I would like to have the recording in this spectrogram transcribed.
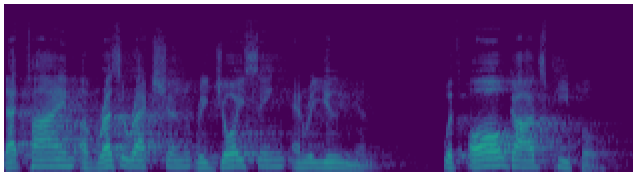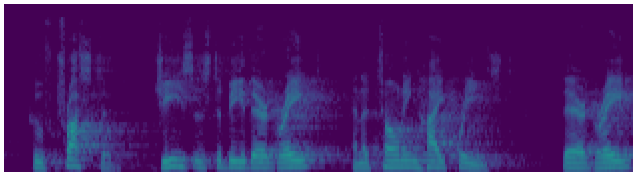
that time of resurrection, rejoicing, and reunion with all God's people who've trusted Jesus to be their great and atoning high priest, their great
